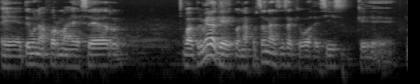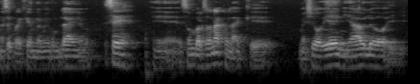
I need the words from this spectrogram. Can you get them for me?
Eh, tengo una forma de ser. Bueno, primero que con las personas esas que vos decís, que, no sé, por ejemplo, en mi cumpleaños, Sí, eh, son personas con las que me llevo bien y hablo y,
